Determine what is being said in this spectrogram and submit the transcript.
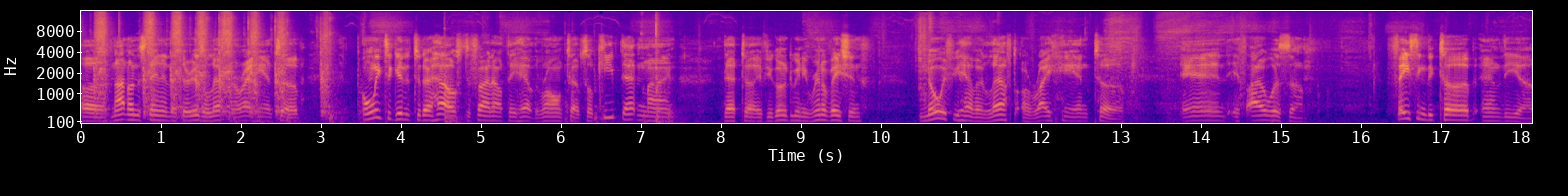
uh, not understanding that there is a left and a right hand tub, only to get it to their house to find out they have the wrong tub. So keep that in mind that uh, if you're going to do any renovation, know if you have a left or right hand tub. And if I was uh, facing the tub and the uh,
